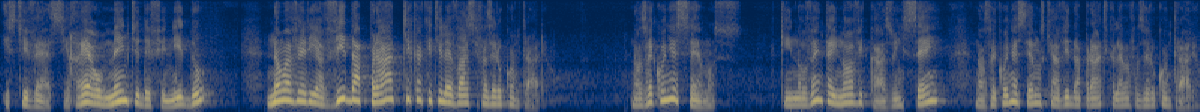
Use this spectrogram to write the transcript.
estivesse realmente definido, não haveria vida prática que te levasse a fazer o contrário. Nós reconhecemos que em 99 casos em 100, nós reconhecemos que a vida prática leva a fazer o contrário.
